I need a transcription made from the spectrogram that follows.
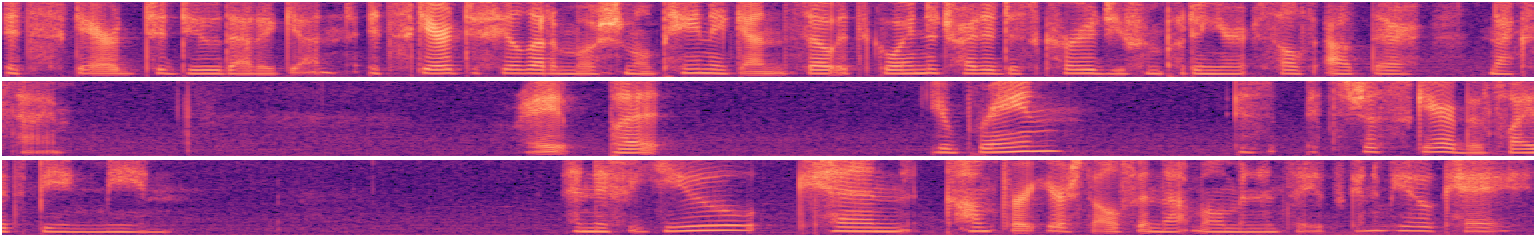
It's scared to do that again. It's scared to feel that emotional pain again. So it's going to try to discourage you from putting yourself out there next time. Right? But your brain is it's just scared. That's why it's being mean. And if you can comfort yourself in that moment and say it's going to be okay.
